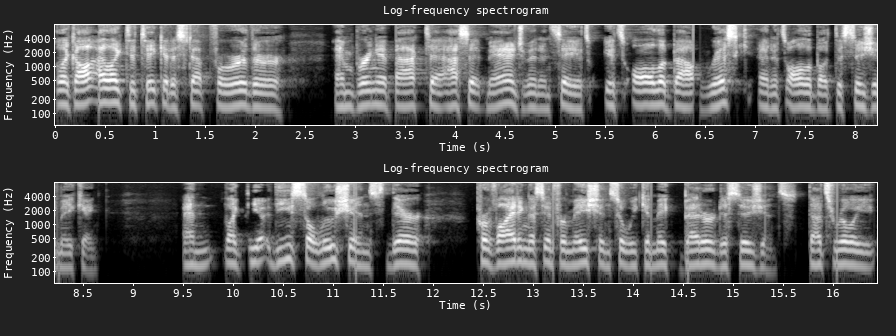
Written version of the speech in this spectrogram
like I, I like to take it a step further and bring it back to asset management and say it's it's all about risk and it's all about decision making. And like the, these solutions, they're providing us information so we can make better decisions. That's really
